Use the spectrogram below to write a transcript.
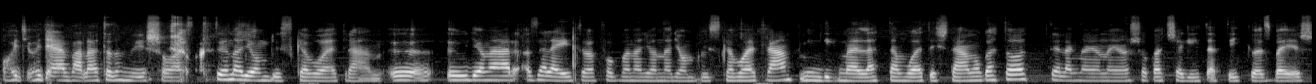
hogy, hogy elvállaltad a műsort? Hát ő nagyon büszke volt rám. Ő, ő ugye már az elejétől fogva nagyon-nagyon büszke volt rám. Mindig mellettem volt és támogatott. Tényleg nagyon-nagyon sokat segített így közbe, és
